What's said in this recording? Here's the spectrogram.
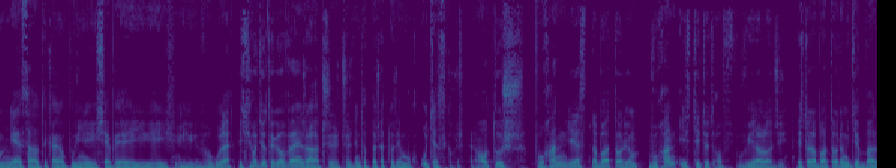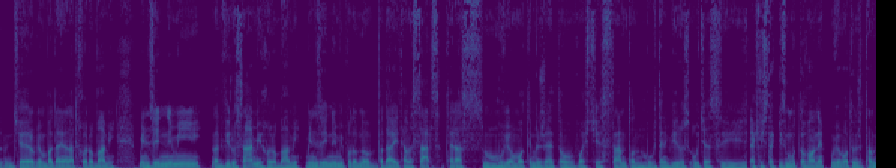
mięsa, dotykają później siebie i, i, i, w ogóle. Jeśli chodzi o tego węża czy, czy nietoperza, który mógł uciec skądś. Otóż Wuhan jest laboratorium, Wuhan Institute of Virology. Jest to laboratorium, gdzie, ba, gdzie robią badania nad chorobami, między innymi nad wirusami, chorobami. Między innymi podobno badali tam SARS. Teraz mówią o tym, że to właściwie stamtąd mógł ten wirus uciec i jakiś taki zmutowany. Mówią o tym, że tam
